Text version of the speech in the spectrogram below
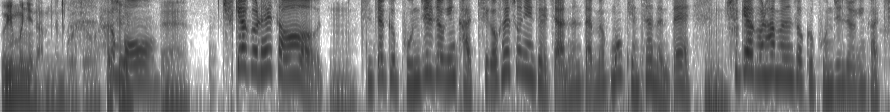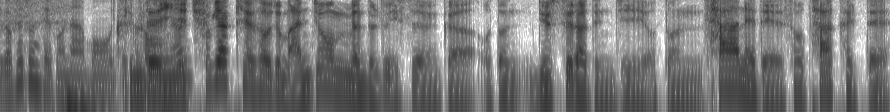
의문이 남는 거죠. 사실 뭐 예. 축약을 해서 음, 진짜 그 본질적인 가치가 훼손이 되지 않는다면 뭐 괜찮은데 음. 축약을 하면서 그 본질적인 가치가 훼손되거나 뭐 이제 근데 이제 축약해서 좀 안 좋은 면들도 있어요. 그러니까 어떤 뉴스라든지 어떤 사안에 대해서 파악할 때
